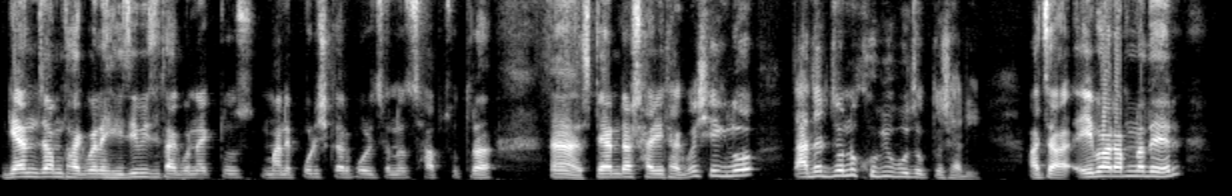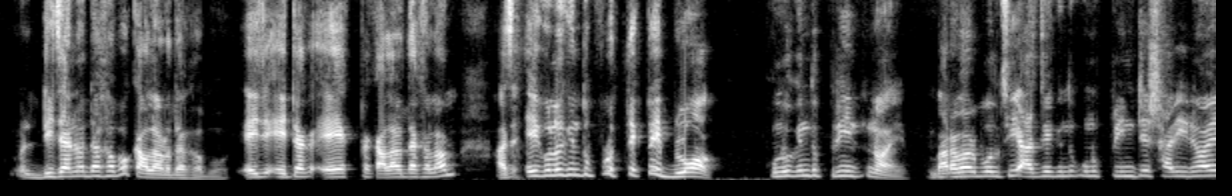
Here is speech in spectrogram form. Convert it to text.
গ্যাঞ্জাম থাকবে না হিজিবিজি থাকবে না একটু মানে পরিষ্কার পরিচ্ছন্ন সাফ সুতরা হ্যাঁ স্ট্যান্ডার্ড শাড়ি থাকবে সেইগুলো তাদের জন্য খুবই উপযুক্ত শাড়ি। আচ্ছা এবার আপনাদের ডিজাইনও দেখাবো কালারও দেখাবো। এই যে এটা একটা কালার দেখালাম। আচ্ছা এগুলো কিন্তু প্রত্যেকটাই ব্লক কোনো কিন্তু প্রিন্ট নয়। বারবার বলছি আজকে কিন্তু কোনো প্রিন্টের শাড়ি নয়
